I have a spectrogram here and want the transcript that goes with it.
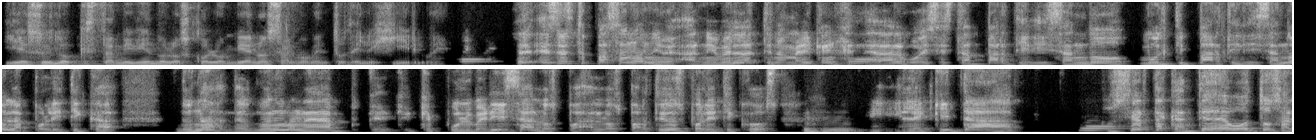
Y eso es lo que están viviendo los colombianos al momento de elegir, güey. E-, eso está pasando a nivel, Latinoamérica en general, güey. Se está partidizando, multipartidizando la política de una, de una manera que, pulveriza a los, a los partidos políticos y, le quita pues, cierta cantidad de votos a,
